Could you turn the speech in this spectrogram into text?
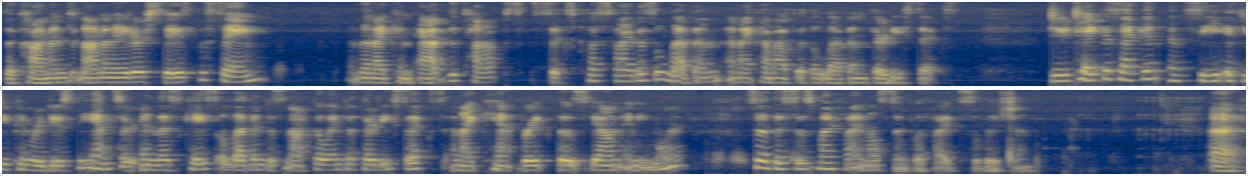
the common denominator stays the same, and then I can add the tops. 6 plus 5 is 11, and I come up with 1136. Do you take a second and see if you can reduce the answer. In this case, 11 does not go into 36, and I can't break those down anymore. So this is my final simplified solution. Uh,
